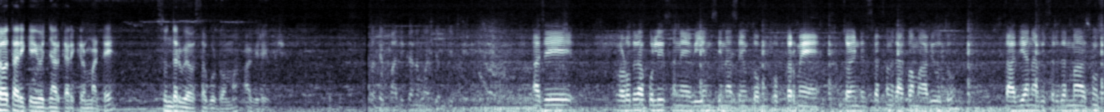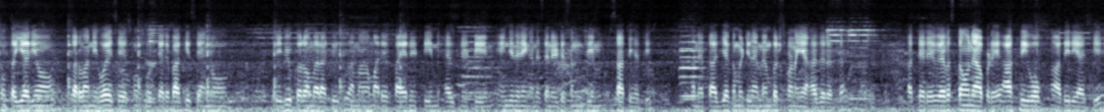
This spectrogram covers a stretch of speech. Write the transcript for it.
છ તારીખે યોજનાર કાર્યક્રમ માટે સુંદર વ્યવસ્થા ગોઠવવામાં આવી રહ્યું છે. આજે વડોદરા પોલીસ અને વીએમસીના સંયુક્ત ઉપ- ઉપક્રમે જોઈન્ટ ઇન્સ્પેક્શન રાખવામાં આવ્યું હતું. તાજિયાના વિસર્જનમાં શું શું તૈયારીઓ કરવાની હોય છે, શું શું અત્યારે બાકી છે એનું રિવ્યૂ કરવામાં રાખ્યું હતું. એમાં અમારે ફાયરની ટીમ હેલ્થની ટીમ એન્જિનિયરિંગ અને સેનિટેશન ટીમ સાથે હતી. અને તાજિયા કમિટીના મેમ્બર્સ પણ અહીંયા હાજર હતા. અત્યારે વ્યવસ્થાઓને આપણે આખરી ઓપ આપી રહ્યા છીએ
